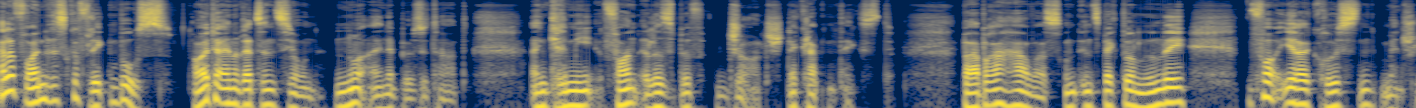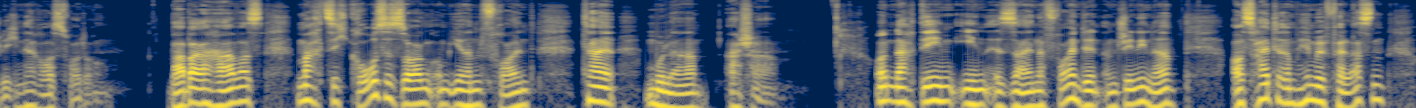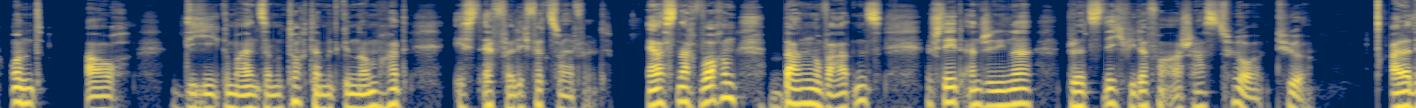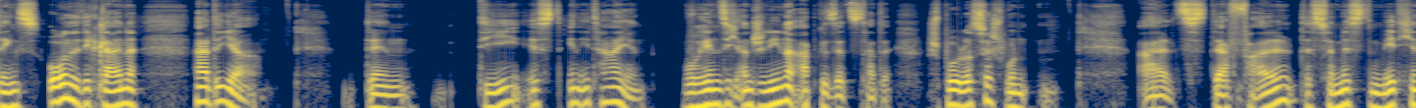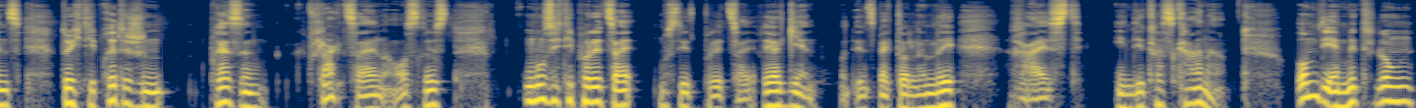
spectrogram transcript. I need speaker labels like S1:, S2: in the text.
S1: Hallo Freunde des gepflegten Buchs. Heute eine Rezension, nur eine böse Tat. Ein Krimi von Elizabeth George, der Klappentext. Barbara Havers und Inspektor Lindley vor ihrer größten menschlichen Herausforderung. Barbara Havers macht sich große Sorgen um ihren Freund Tai Mullah Asha. Und nachdem ihn seine Freundin Angelina aus heiterem Himmel verlassen und auch die gemeinsame Tochter mitgenommen hat, ist er völlig verzweifelt. Erst nach Wochen bangen Wartens steht Angelina plötzlich wieder vor Aschas Tür. Tür. Allerdings ohne die kleine Hadia, denn die ist in Italien, wohin sich Angelina abgesetzt hatte, spurlos verschwunden. Als der Fall des vermissten Mädchens durch die britischen Presse Schlagzeilen auslöst, muss sich die Polizei, muss die Polizei reagieren. Und Inspektor Lindley reist in die Toskana, um die Ermittlungen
